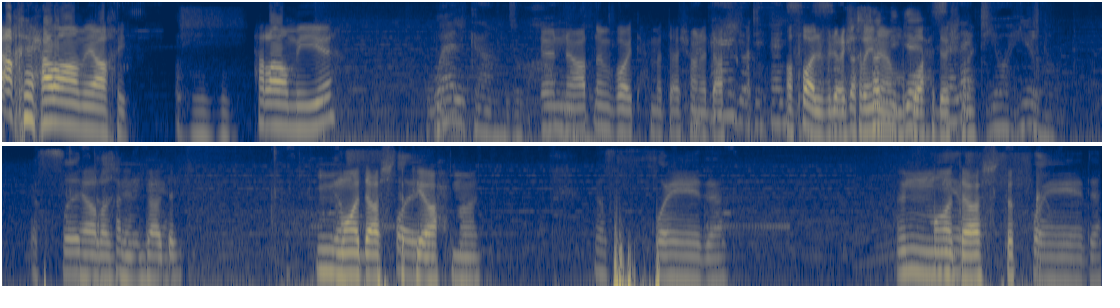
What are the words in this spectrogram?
يا أخي حرام يا أخي to لأن اعطني انفايت أحمد عشان ادعس. أفا ليفل 20 دخلني مو جيم. 21 Select your hero. الصيد يلا زين جيم. ما الصيد. يا أحمد. الصيدة إن ما يا دعستك الصيدة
